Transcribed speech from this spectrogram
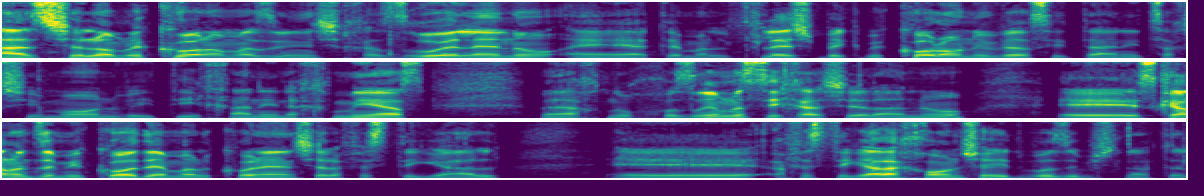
אז שלום לכל המאזינים שחזרו אלינו, אה, אתם על פלשבק בכל האוניברסיטה, אני צח שמעון ואיתי חני נחמיאס, ואנחנו חוזרים לשיחה שלנו. אה, הזכרנו את זה מקודם על כל העניין של הפסטיגל. אה, הפסטיגל האחרון שהיית בו זה בשנת אה,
